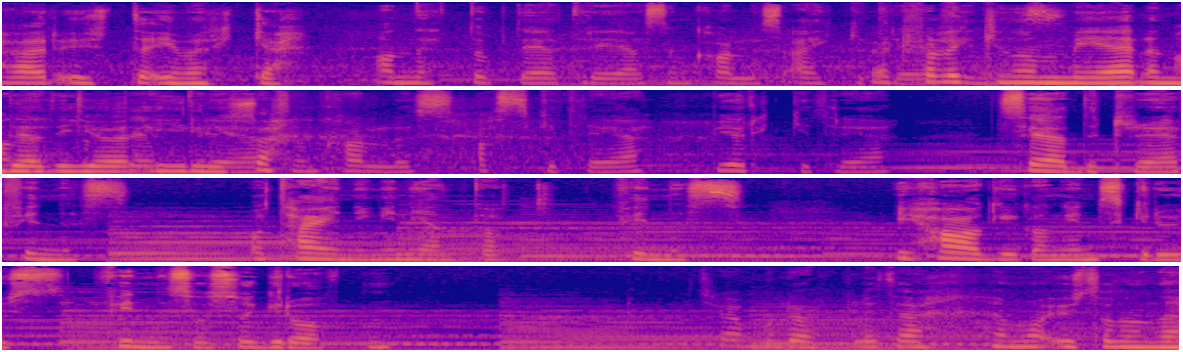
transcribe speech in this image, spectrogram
her ute i mørket. Av nettopp det treet som kalles eiketreet. I hvert fall ikke noe mer enn det de nettopp gjør det i treet som kalles asketreet, bjørketreet, sedertreet finnes. Og tegningen gjentatt finnes. I hagegangens grus finnes også gråten. Jeg tror jeg må løpe litt, jeg. Jeg må ut av denne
